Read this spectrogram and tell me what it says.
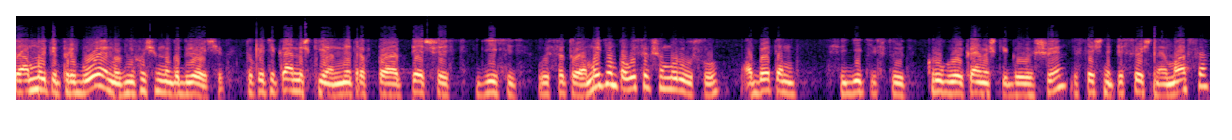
омыты прибоем, и в них очень много дырочек. Только эти камешки метров по 5, 6, 10 высотой. А мы идем по высохшему руслу. Об этом свидетельствуют круглые камешки голыши, достаточно песочная масса,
